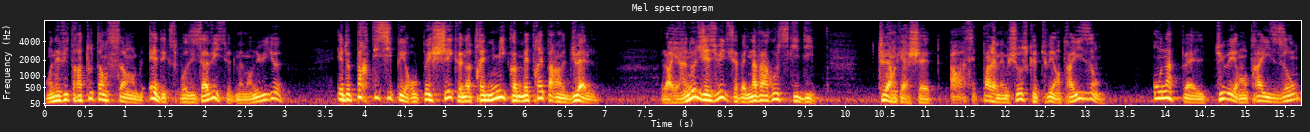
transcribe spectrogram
on évitera tout ensemble et d'exposer sa vie, c'est de même ennuyeux, et de participer au péché que notre ennemi commettrait par un duel. Alors il y a un autre jésuite qui s'appelle Navarus qui dit tuer en cachette, ah c'est pas la même chose que tuer en trahison. On appelle tuer en trahison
